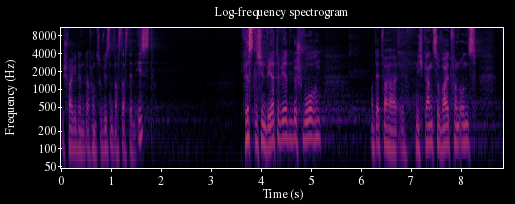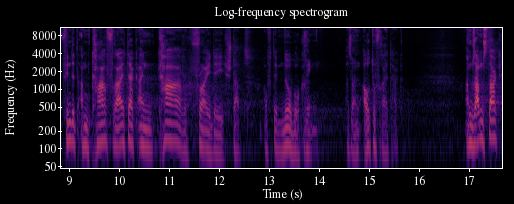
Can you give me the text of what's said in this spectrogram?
Geschweige denn davon zu wissen, was das denn ist. Die christlichen Werte werden beschworen und etwa nicht ganz so weit von uns findet am Karfreitag ein Car Friday statt auf dem Nürburgring, also ein Autofreitag. Am Samstag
